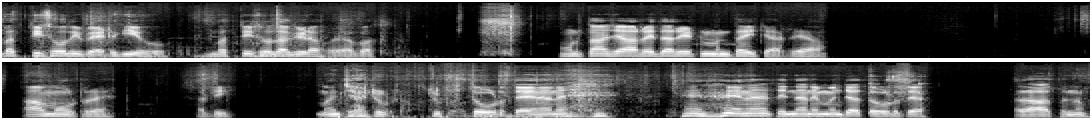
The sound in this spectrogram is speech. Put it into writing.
3200 ਦੀ ਬੈਠ ਗਈ ਉਹ। 3200 ਦਾ ਕੀੜਾ ਹੋਇਆ ਬਸ। ਹੁਣ ਤਾਂ ਚਾਰੇ ਦਾ ਰੇਟ ਮੰਦਾ ਹੀ ਚੱਲ ਰਿਹਾ। ਆਹ ਮੋਟਰ ਹੈ ਸਾਡੀ। ਮੰਜਾ ਟੁੱਟ ਟੁੱਟ ਤੋੜਤਾ ਇਹਨਾਂ ਨੇ। ਇਹਨਾਂ ਨੇ ਤਿੰਨਾਂ ਨੇ ਮੰਜਾ ਤੋੜਤਾ ਰਾਤ ਨੂੰ।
